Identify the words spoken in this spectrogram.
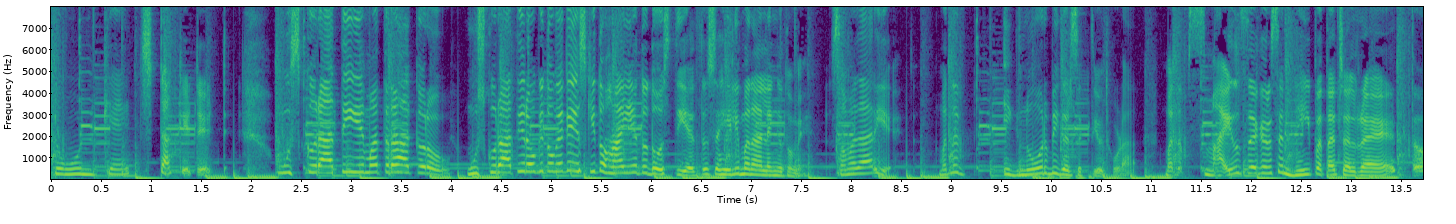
don't get stuck at it. मुस्कुराती ही मत रहा करो मुस्कुराती रहोगी तो कहेगा इसकी तो हाँ ये तो दोस्ती है तो सहेली बना लेंगे तुम्हें समझ आ रही है मतलब इग्नोर भी कर सकती हो थोड़ा। मतलब स्माइल से अगर उसे नहीं पता चल रहा है तो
